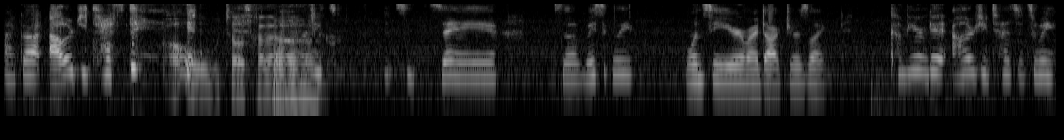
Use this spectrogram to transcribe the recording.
I got allergy testing. oh, tell us how that Uh, went. Allergy testing today. So basically, once a year, my doctor is like, "Come here and get allergy tested so we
